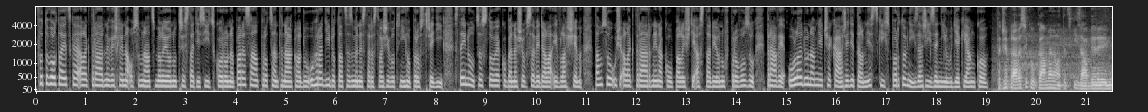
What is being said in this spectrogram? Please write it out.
Fotovoltaické elektrárny vyšly na 18 milionů 300 tisíc korun. 50% nákladů uhradí dotace z Ministerstva životního prostředí. Stejnou cestou jako Benešov se vydala i Vlašim. Tam jsou už elektrárny na koupališti a stadionu v provozu. Právě u ledu na mě čeká ředitel městských sportovních zařízení Luděk Janko. Takže právě si koukáme na letecké záběry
